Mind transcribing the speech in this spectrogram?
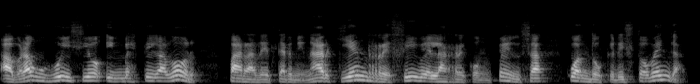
habrá un juicio investigador para determinar quién recibe la recompensa cuando Cristo venga.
